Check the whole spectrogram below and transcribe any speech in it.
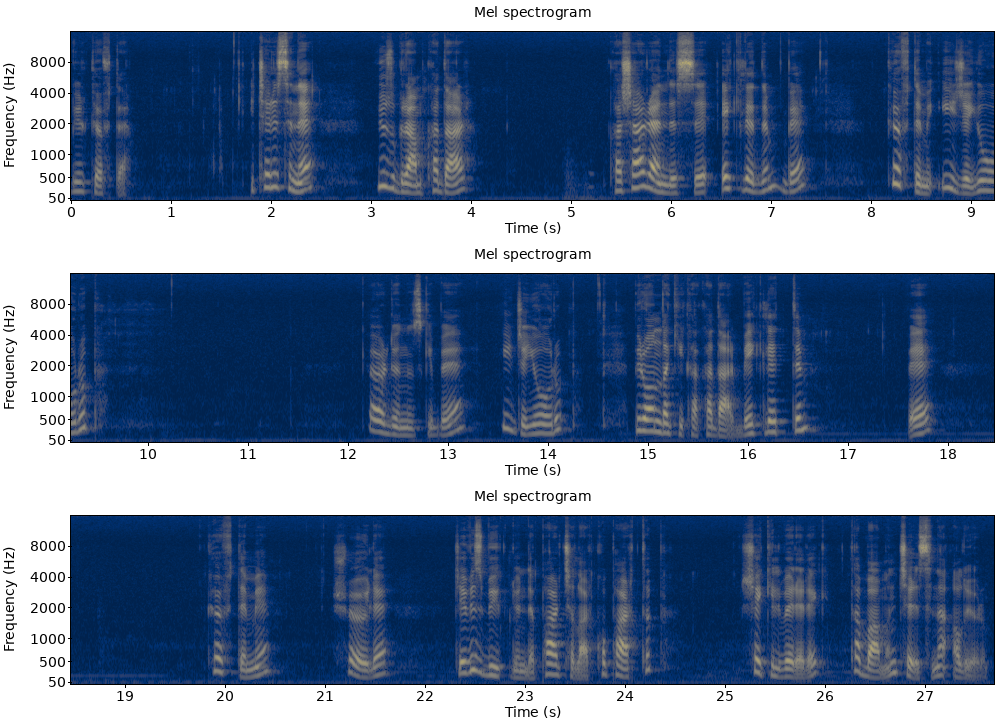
bir köfte. İçerisine 100 gram kadar kaşar rendesi ekledim ve köftemi iyice yoğurup gördüğünüz gibi iyice yoğurup bir 10 dakika kadar beklettim ve köftemi şöyle ceviz büyüklüğünde parçalar kopartıp şekil vererek tabağımın içerisine alıyorum.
